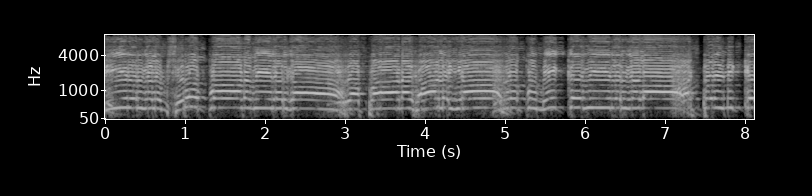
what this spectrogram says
வீரர்களும் சிறப்பான வீரர்கள். சிறப்பான காலையா சிறப்பு மிக்க வீரர் ஆற்றல் மிக்க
